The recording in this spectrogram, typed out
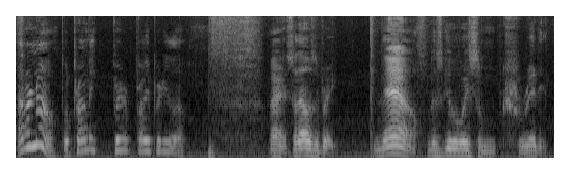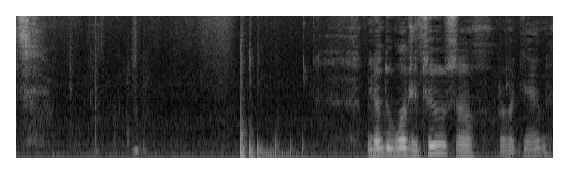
I don't know, but probably probably pretty low. All right, so that was a break. Now let's give away some credits. We don't do ones or twos, so roll again.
